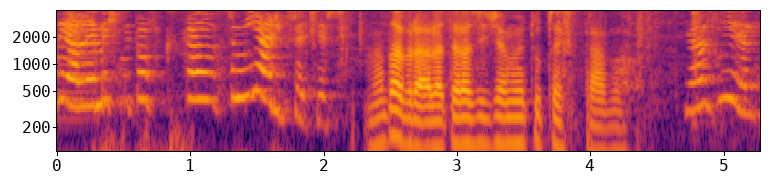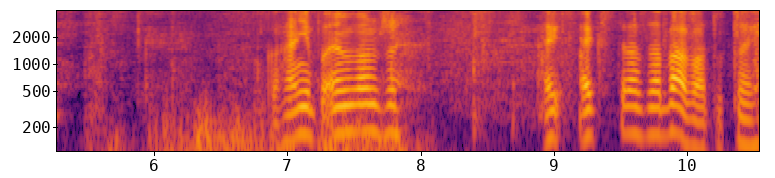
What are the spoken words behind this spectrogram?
Ty, ale myśmy tą skałę przemijali przecież. No dobra, ale teraz idziemy tutaj w prawo. Ja już nie wiem. Kochani, powiem wam, że e- ekstra zabawa tutaj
